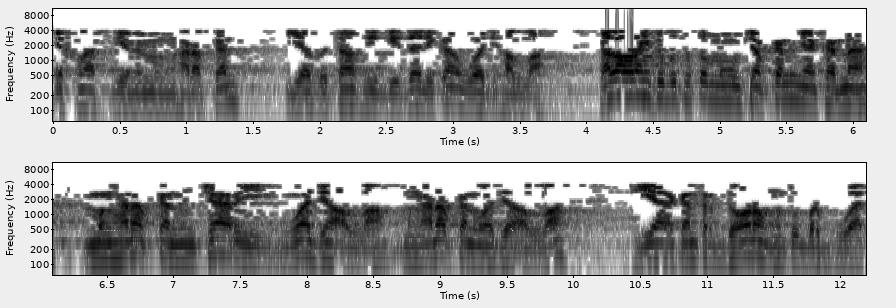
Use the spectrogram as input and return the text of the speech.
ikhlas dia memang mengharapkan ya betaghi bidzalika wajh Allah. Kalau orang itu betul-betul mengucapkannya karena mengharapkan mencari wajah Allah, mengharapkan wajah Allah, dia akan terdorong untuk berbuat.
